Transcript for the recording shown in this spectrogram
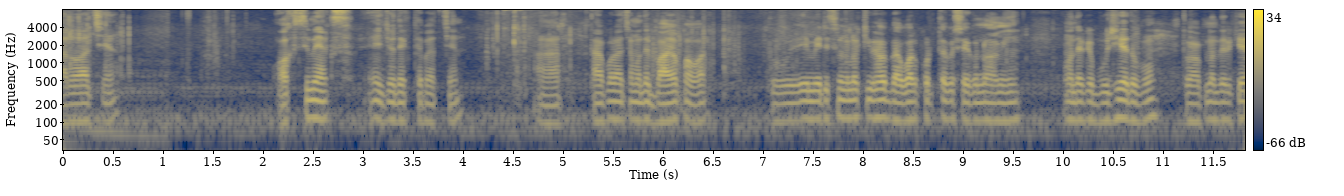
আরও আছে। অক্সিম্যাক্স এই যে দেখতে পাচ্ছেন। আর তারপর আছে আমাদের বায়ো পাওয়ার তো এই মেডিসিনগুলো কীভাবে ব্যবহার করতে হবে সেগুলো আমি আমাদেরকে বুঝিয়ে দেবো। তো আপনাদেরকে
